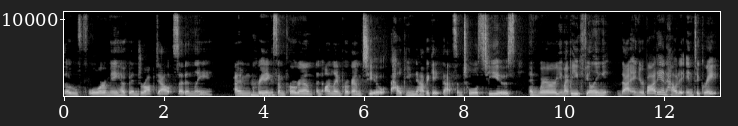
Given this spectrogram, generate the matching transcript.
the floor may have been dropped out suddenly, I'm creating mm-hmm. some program, an online program to help you navigate that, some tools to use, and where you might be feeling that in your body and how to integrate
